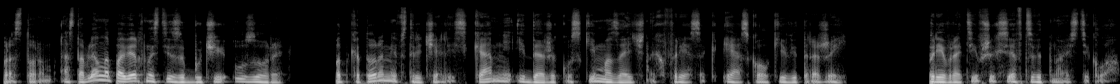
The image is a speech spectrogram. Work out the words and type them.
просторам, оставлял на поверхности зыбучие узоры, под которыми встречались камни и даже куски мозаичных фресок и осколки витражей, превратившихся в цветное стекло.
